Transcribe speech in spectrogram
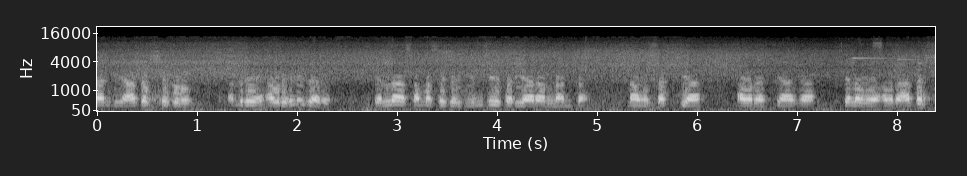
ಗಾಂಧಿ ಆದರ್ಶಗಳು ಅಂದರೆ ಅವರು ಹೇಳಿದ್ದಾರೆ ಎಲ್ಲ ಸಮಸ್ಯೆಗಳಿಗೆ ಹಿಂಸೆ ಪರಿಹಾರ ಅಲ್ಲ ಅಂತ ನಾವು ಸತ್ಯ ಅವರ ತ್ಯಾಗ ಕೆಲವು ಅವರ ಆದರ್ಶ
